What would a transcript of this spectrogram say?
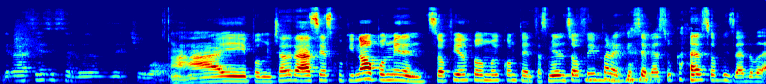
Gracias y saludos de Chihuahua. Ay, pues muchas gracias, Cookie. No, pues miren, Sofía nos muy contentas. Miren, Sofía, para que se vea su cara, Sofía saluda.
